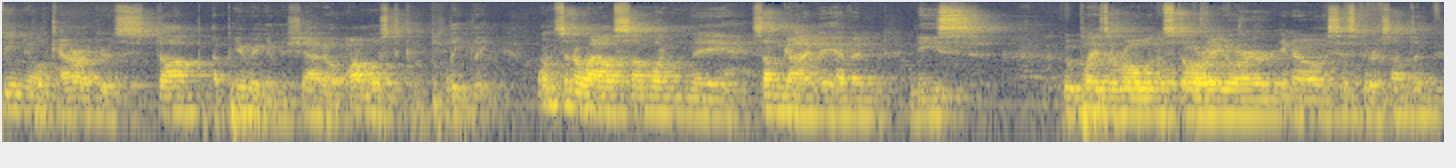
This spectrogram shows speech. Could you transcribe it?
female characters stop appearing in the shadow almost completely. Once in a while, someone may, some guy may have a niece who plays a role in a story or, you know, a sister or something,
